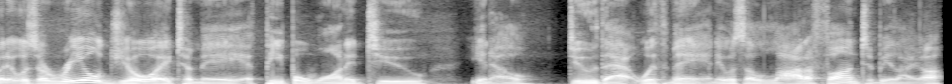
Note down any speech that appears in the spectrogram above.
but it was a real joy to me if people wanted to, you know, do that with me. And it was a lot of fun to be like, oh,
